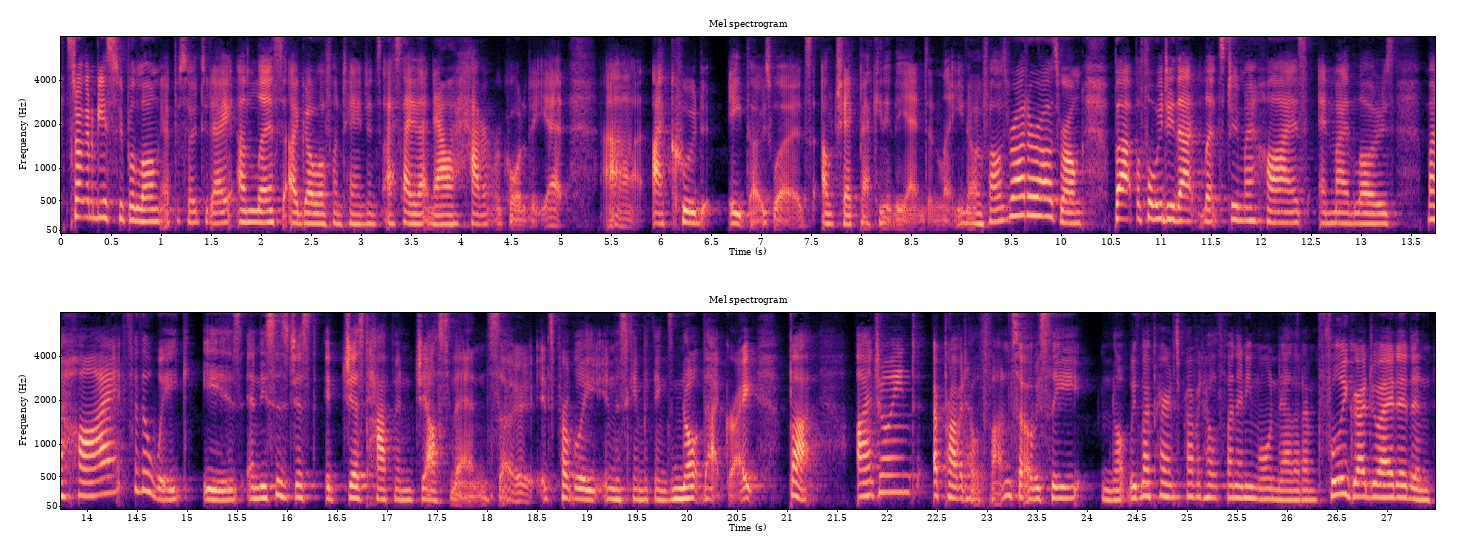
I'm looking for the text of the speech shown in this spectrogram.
It's not going to be a super long episode today unless I go off on tangents. I say that now. I haven't recorded it yet. Uh, I could eat those words. I'll check back in at the end and let you know if I was right or I was wrong. But before we do that, let's do my highs and my lows. My high for the week is, and this is just, it just happened just then. So it's probably in the scheme of things not that great, but I joined a private health fund. So obviously not with my parents' private health fund anymore now that I'm fully graduated and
